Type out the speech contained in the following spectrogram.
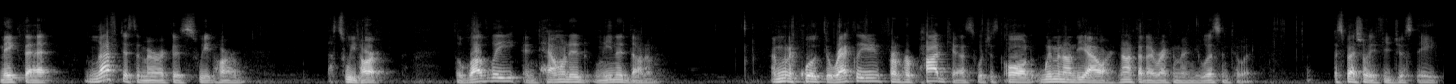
Make that leftist America's sweetheart, sweetheart, the lovely and talented Lena Dunham. I'm going to quote directly from her podcast, which is called Women of the Hour. Not that I recommend you listen to it, especially if you just ate.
